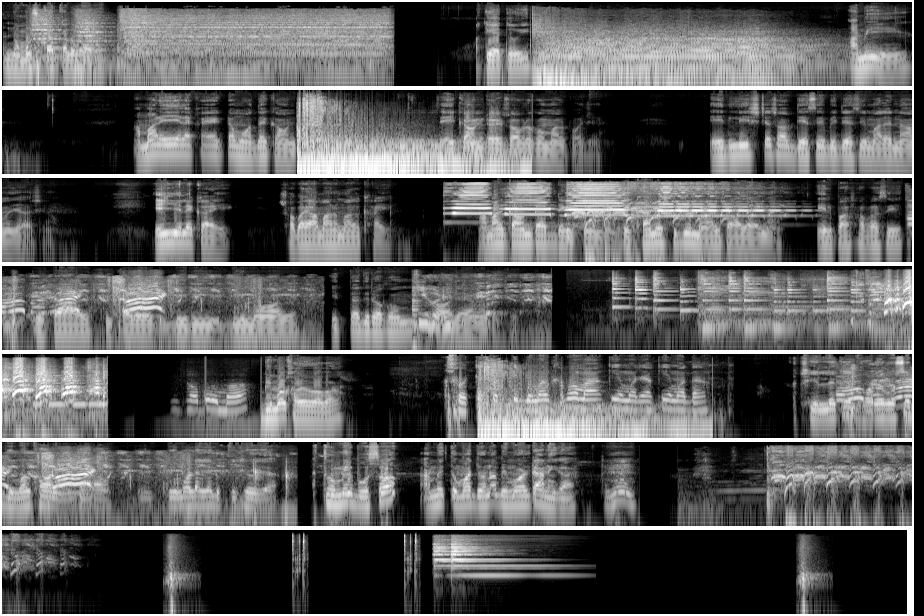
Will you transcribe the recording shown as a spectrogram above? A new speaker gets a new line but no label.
নমস্কার কালু ভাই। কে তুই? আমি আমার এই এলাকায় একটা মদের কাউন্টার এই কাউন্টারে সব রকম মাল যায়। এই লিস্টে সব দেশি, বিদেশি মালের নাম দেওয়া আছে। এই এলাকায় সবাই আমার মাল খায়। আমার কাউন্টার দেখে এখানে শুধু মাল পাওয়া যায় না এর পাশাপাশি টোটাল সিগারেট বিড়ি বিমল ইত্যাদি রকম পাওয়া যায় আমার কাছে। বিমল খাবে বাবা।
ছেলেকে ঘরে বসে বিমল খাওয়ানো দাঁড়াও বিমলটাকে লুকিয়ে খেয়ে যা তুমি বসো আমি তোমার জন্য বিমলটা আনিগা। হুম।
